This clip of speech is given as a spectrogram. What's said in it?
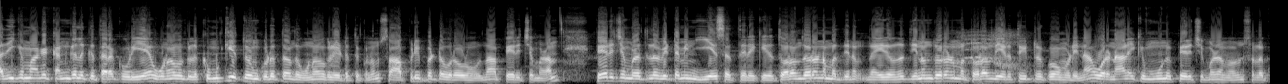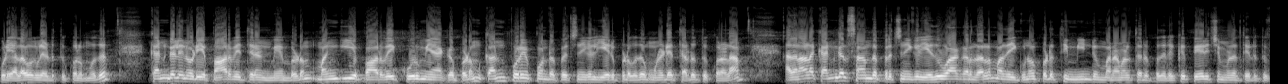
அதிகமாக கண்களுக்கு தரக்கூடிய உணவுகளுக்கு முக்கியத்துவம் கொடுத்து அந்த உணவுகளை எடுத்துக்கணும். ஸோ அப்படிப்பட்ட ஒரு உணவு தான் பேரிச்சம்பழம் பேரிச்சம்பழத்தில் விட்டமின் ஏ சத்து இருக்குது இது தினந்தோறும் நம்ம தினம் இது வந்து தினந்தோறும் நம்ம தொடர்ந்து எடுத்துக்கிட்டு இருக்கோம் அப்படின்னா ஒரு நாளைக்கு மூணு பேரிச்சம்பழம் அப்படின்னு சொல்லக்கூடிய அளவுகள் எடுத்துக்கொள்ளும் போது கண்களினுடைய பார்வை திறன் மேம்படும். மங்கிய பார்வை கூர்மையாக்கப்படும் கண்புரை போன்ற பிரச்சனைகள் ஏற்படுவதை முன்னாடியே தடுத்துக் கொள்ளலாம். அதனால் கண்கள் சார்ந்த பிரச்சனைகள் எதுவாக இருந்தாலும் அதை குணப்படுத்தி மீண்டும் வராமல் தடுப்பதற்கு பேரிச்சம்பழத்தை எடுத்து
